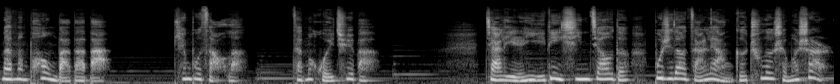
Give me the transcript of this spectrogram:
慢慢碰吧，爸爸，天不早了，咱们回去吧。家里人一定心焦的，不知道咱两个出了什么事儿。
